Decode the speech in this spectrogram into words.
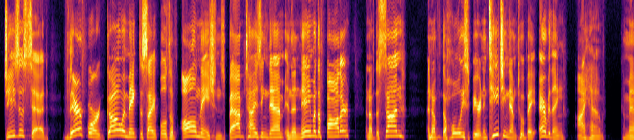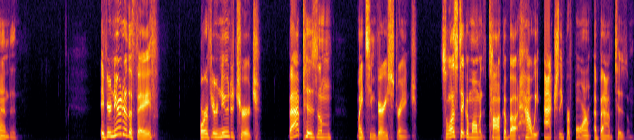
Jesus said, Therefore, go and make disciples of all nations, baptizing them in the name of the Father and of the Son and of the Holy Spirit, and teaching them to obey everything I have commanded. If you're new to the faith, or if you're new to church, baptism might seem very strange. So let's take a moment to talk about how we actually perform a baptism.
